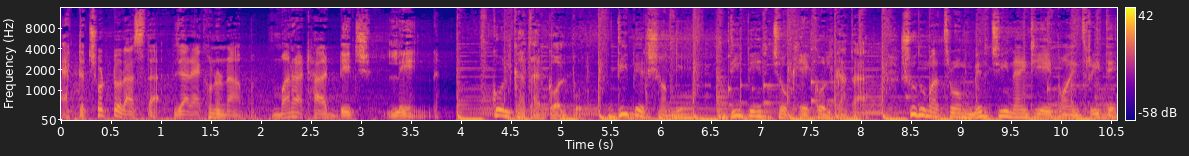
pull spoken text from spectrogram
একটা ছোট্ট রাস্তা যার এখনও নাম মারাঠা ডিচ লেন। কলকাতার গল্প দ্বীপের সঙ্গে দ্বীপের চোখে কলকাতা। শুধুমাত্র মির্চি নাইনটি এইট পয়েন্ট থ্রিতে।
